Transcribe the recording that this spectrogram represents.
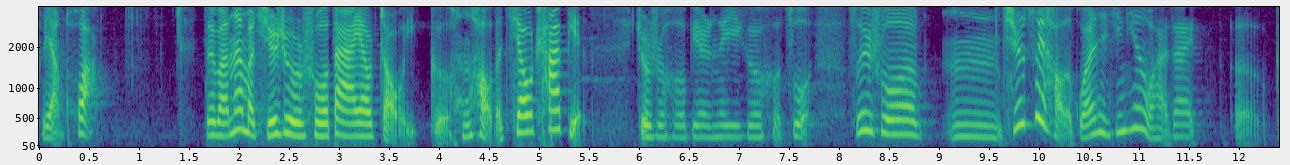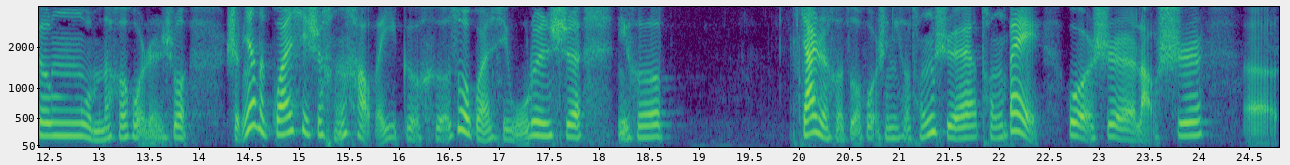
两化，对吧？那么其实就是说大家要找一个很好的交叉点，就是和别人的一个合作，所以说。嗯，其实最好的关系，今天我还在呃跟我们的合伙人说，什么样的关系是很好的一个合作关系？无论是你和家人合作，或者是你和同学、同辈，或者是老师，呃，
